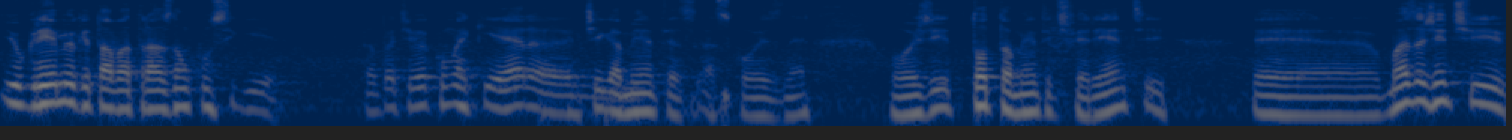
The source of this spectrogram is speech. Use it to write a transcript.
e o Grêmio que estava atrás não conseguia. Então, para te ver como é que era antigamente as, as coisas, né? Hoje, totalmente diferente. É, mas a gente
